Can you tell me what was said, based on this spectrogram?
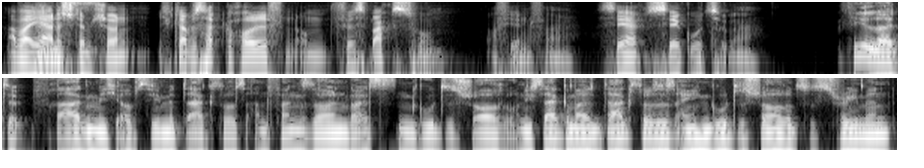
Aber ja, das stimmt schon. Ich glaube, es hat geholfen um fürs Wachstum. Auf jeden Fall. Sehr, sehr gut sogar. Viele Leute fragen mich, ob sie mit Dark Souls anfangen sollen, weil es ein gutes Genre. Und ich sage immer, Dark Souls ist eigentlich ein gutes Genre zu streamen,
